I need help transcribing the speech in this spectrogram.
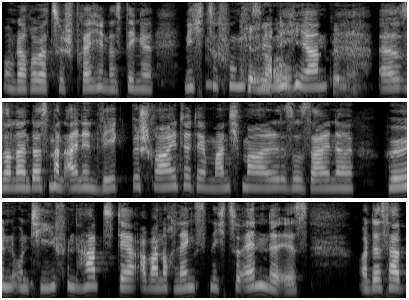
um darüber zu sprechen, dass Dinge nicht zu funktionieren, genau, genau. Sondern dass man einen Weg beschreitet, der manchmal so seine Höhen und Tiefen hat, der aber noch längst nicht zu Ende ist. Und deshalb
